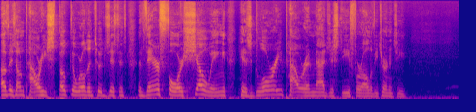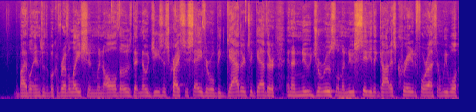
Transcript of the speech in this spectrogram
of his own power. He spoke the world into existence, therefore showing his glory, power, and majesty for all of eternity. The Bible ends with the book of Revelation when all those that know Jesus Christ as Savior will be gathered together in a new Jerusalem, a new city that God has created for us, and we will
